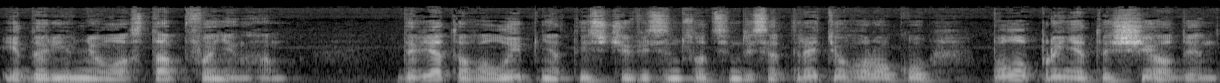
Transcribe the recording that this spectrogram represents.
і дорівнювала стабфенінгам. 9 липня 1873 року було прийнято ще один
